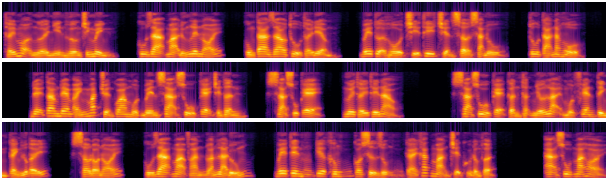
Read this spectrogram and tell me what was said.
Thấy mọi người nhìn hướng chính mình, cụ dạ mạ đứng lên nói, cùng ta giao thủ thời điểm, bê tựa hồ chỉ thi triển sở sàn đủ, tu tá năng hồ. Đệ tam đem ánh mắt chuyển qua một bên xạ xù kẹ trên thân, xạ xù kẹ, ngươi thấy thế nào? Xạ xù kẹ cẩn thận nhớ lại một phen tình cảnh lúc ấy, sau đó nói, cụ dạ mạ phán đoán là đúng, bê tên kia không có sử dụng cái khác mạn triệt cụ đồng thuận ạ xù ma hỏi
